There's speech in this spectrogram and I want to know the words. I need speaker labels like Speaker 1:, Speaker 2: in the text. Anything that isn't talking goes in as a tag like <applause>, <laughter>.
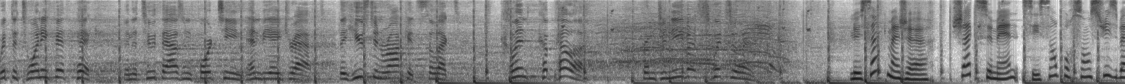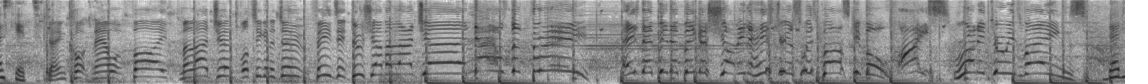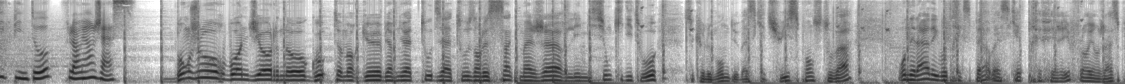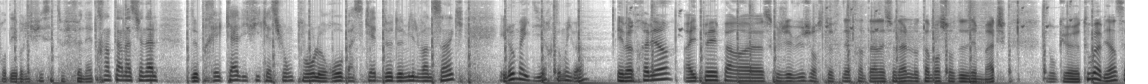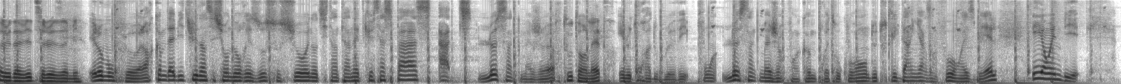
Speaker 1: With the 25th pick in the 2014 NBA Draft, the Houston Rockets select Clint Capella from Geneva, Switzerland.
Speaker 2: Le 5 majeur. Chaque semaine, c'est 100% Suisse Basket.
Speaker 3: Game clock now at 5. Malajan, what's he going to do? Feeds it. Dushan Malajan nails the three! Has there been a bigger shot in the history of Swiss basketball? Ice running through his veins!
Speaker 2: David Pinto, Florian Jass.
Speaker 4: Bonjour, buongiorno, guten morgue, bienvenue à toutes et à tous dans le 5 majeur, l'émission qui dit tout haut ce que le monde du basket suisse pense tout bas. On est là avec votre expert basket préféré, Florian Jass, pour débriefer cette fenêtre internationale de préqualification pour l'Euro Basket de 2025. Hello Maïdir, comment il va?
Speaker 5: Eh ben très bien, hypé par euh, ce que j'ai vu sur cette fenêtre internationale, notamment sur ce deuxième match. Donc euh, tout va bien, salut David, salut les amis.
Speaker 4: Hello mon Flo, alors comme d'habitude, hein, c'est sur nos réseaux sociaux et notre site internet que ça se passe, at le 5 majeur
Speaker 5: Tout en lettres.
Speaker 4: et le www.le5majeur.com pour être au courant de toutes les dernières infos en SBL et en NBA.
